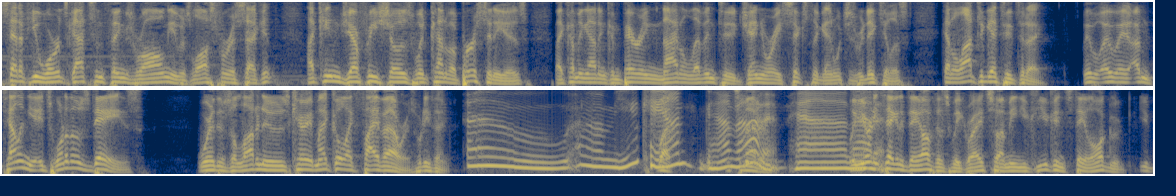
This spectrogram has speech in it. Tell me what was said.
said a few words, got some things wrong. He was lost for a second. Hakeem Jeffries shows what kind of a person he is by coming out and comparing 9-11 to January 6th again, which is ridiculous. Got a lot to get to today. Wait, wait, wait. I'm telling you, it's one of those days where there's a lot of news. Carrie, it might go like five hours. What do you think? Oh, um, you can. Have at it. Have well, you're already it. taking a day off this week, right? So, I mean, you, you can stay longer you,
